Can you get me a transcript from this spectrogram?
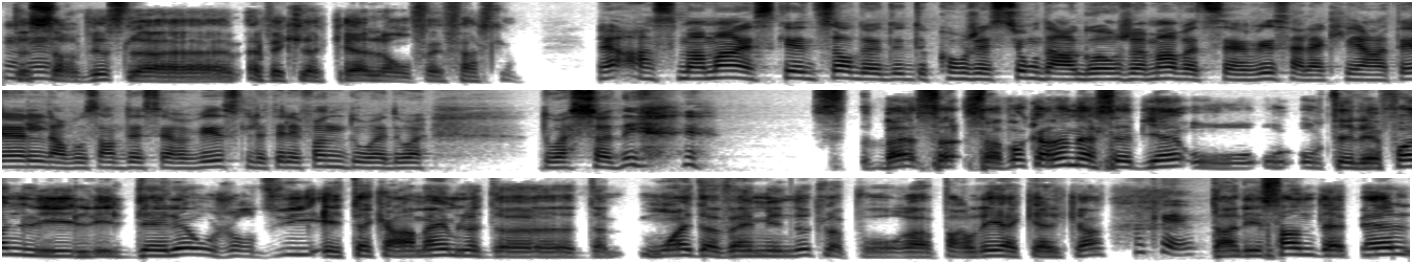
de Mhm. services là, avec lesquels on fait face. là. Là, en ce moment, est-ce qu'il y a une sorte de, de- de congestion, d'engorgement à votre service à la clientèle, dans vos centres de service? Le téléphone doit, doit, doit sonner. Ben, ça, ça va quand même assez bien au, au- au téléphone. Les, les délais aujourd'hui étaient quand même là, de, de moins de 20 minutes là, pour euh, parler à quelqu'un. Dans les centres d'appel,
